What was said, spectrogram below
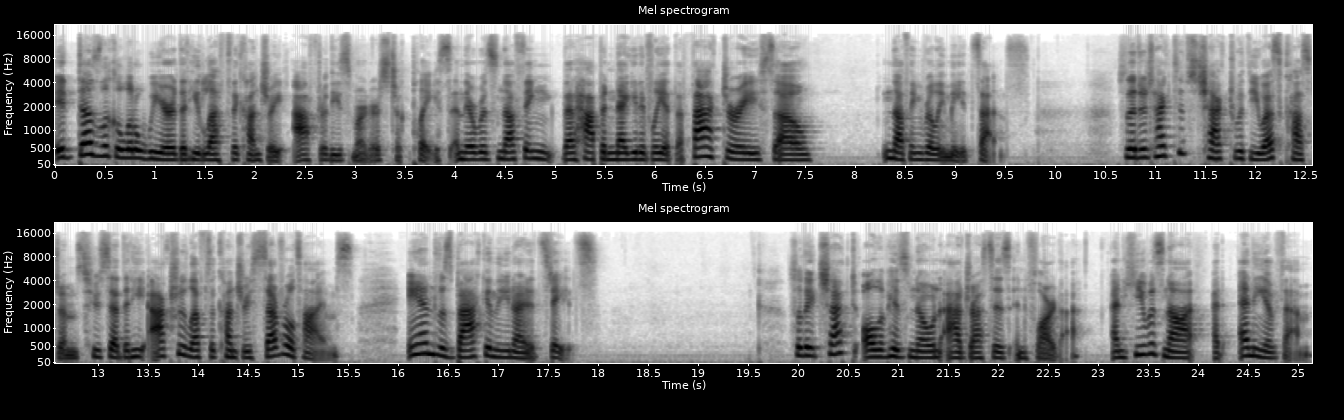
it does look a little weird that he left the country after these murders took place. And there was nothing that happened negatively at the factory, so nothing really made sense. So the detectives checked with US Customs, who said that he actually left the country several times and was back in the United States. So they checked all of his known addresses in Florida, and he was not at any of them.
